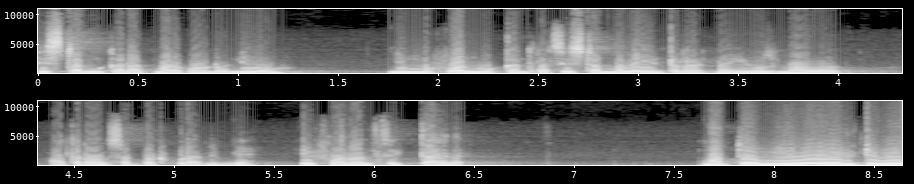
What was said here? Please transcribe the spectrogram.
ಸಿಸ್ಟಮ್ ಕನೆಕ್ಟ್ ಮಾಡಿಕೊಂಡು ನೀವು ನಿಮ್ಮ ಫೋನ್ ಮುಖಾಂತರ ಸಿಸ್ಟಮ್ ಅಲ್ಲಿ ಇಂಟರ್ನೆಟ್ನ ಯೂಸ್ ಮಾಡಬಹುದು ಆ ಥರ ಒಂದು ಸಪೋರ್ಟ್ ಕೂಡ ನಿಮಗೆ ಈ ಫೋನಲ್ಲಿ ಸಿಗ್ತಾ ಇದೆ. ಮತ್ತೆ ವಿವೋ ಎಲ್ ಟಿ ವಿ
